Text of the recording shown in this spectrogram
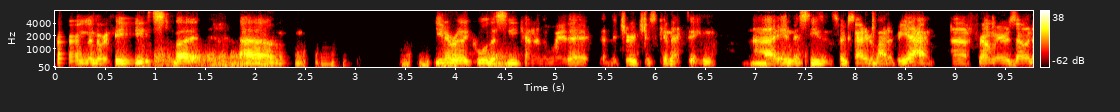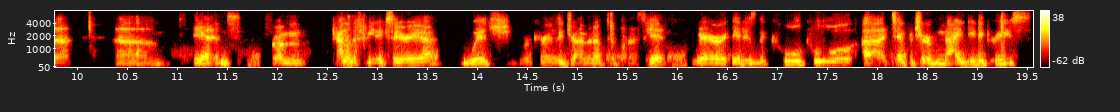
from the Northeast, but um, you know, really cool to see kind of the way that, that the church is connecting uh, in this season. So excited about it. But yeah, uh, from Arizona um, and from kind of the Phoenix area, which we're currently driving up to Prescott, where it is the cool, cool uh, temperature of 90 degrees.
